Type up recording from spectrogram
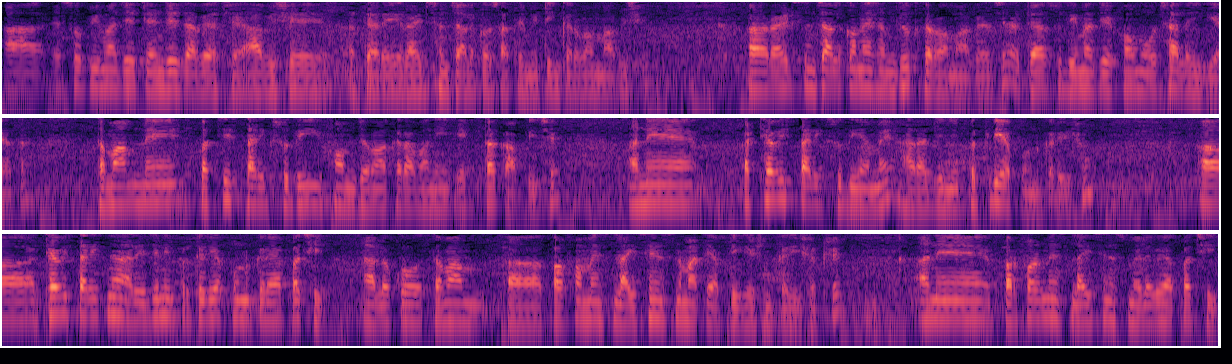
આ એસઓપીમાં જે ચેન્જીસ આવ્યા છે, આ વિશે અત્યારે રાઇડ સંચાલકો સાથે મિટિંગ કરવામાં આવી છે. રાઇડ સંચાલકોને સમજૂત કરવામાં આવ્યા છે. અત્યાર સુધીમાં જે ફોર્મ ઓછા લઈ ગયા હતા, તમામને પચીસ તારીખ સુધી ફોર્મ જમા કરાવવાની એક તક આપી છે અને અઠ્યાવીસ તારીખ સુધી અમે હરાજીની પ્રક્રિયા પૂર્ણ કરીશું. અઠ્યાવીસ તારીખના હરાજીની પ્રક્રિયા પૂર્ણ કર્યા પછી આ લોકો તમામ પરફોર્મન્સ લાઇસન્સ માટે એપ્લિકેશન કરી શકશે અને પરફોર્મન્સ લાઇસન્સ મેળવ્યા પછી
